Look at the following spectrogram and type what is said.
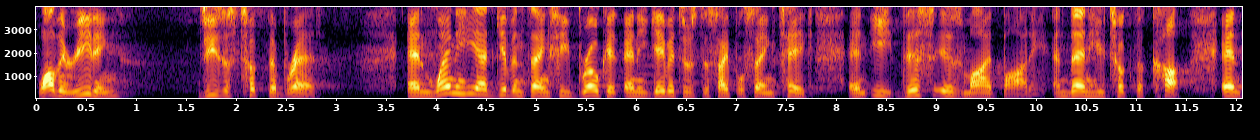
While they're eating, Jesus took the bread. And when he had given thanks, he broke it and he gave it to his disciples, saying, Take and eat. This is my body. And then he took the cup. And,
